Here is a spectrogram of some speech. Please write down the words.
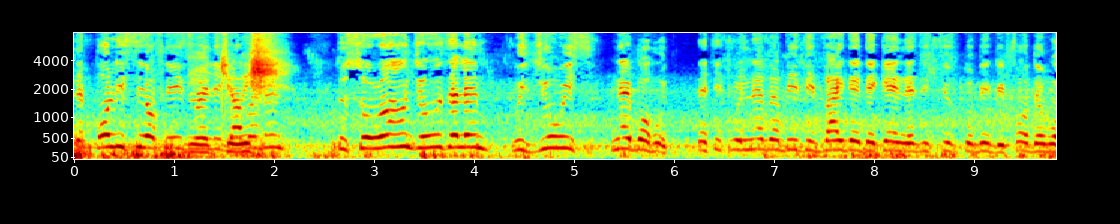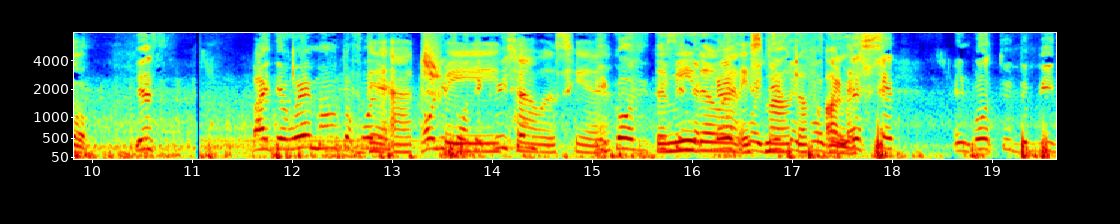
The policy of the Israeli Jewish- government to surround Jerusalem with Jewish neighborhood, that it will never be divided again as it used to be before the war. Yes. By the way, Mount of Olives, There are holy for the three towers here. because The middle is the one is Mount Jesus of Olives. and brought to the beach.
